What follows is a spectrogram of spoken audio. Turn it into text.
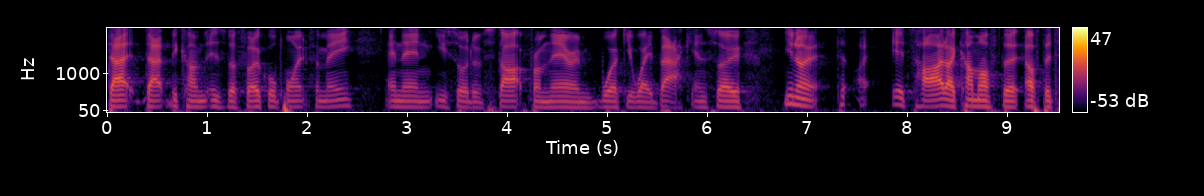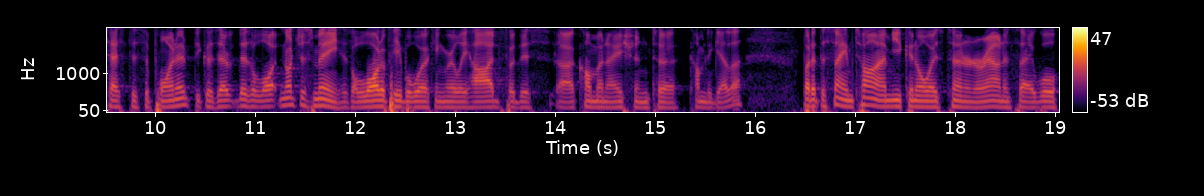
that that become is the focal point for me, and then you sort of start from there and work your way back. And so, you know, it's hard. I come off the off the test disappointed because there's a lot, not just me. There's a lot of people working really hard for this uh, combination to come together. But at the same time, you can always turn it around and say, well,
